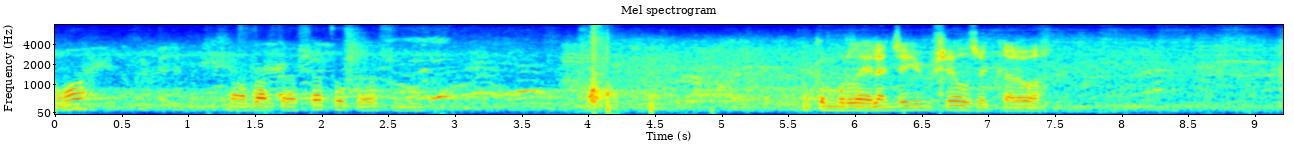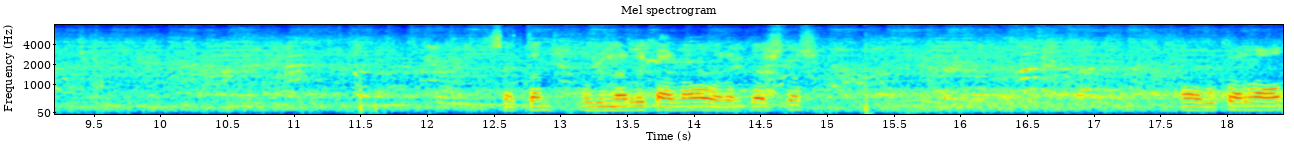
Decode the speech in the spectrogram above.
Ama bazı arkadaşlar çok yavaş iniyor. Bakın burada eğlence gibi bir şey olacak galiba. Zaten o günlerde karnaval var arkadaşlar. Ama bu karnaval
